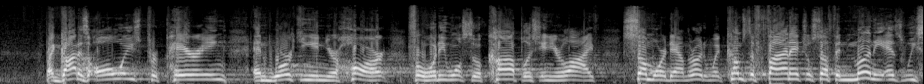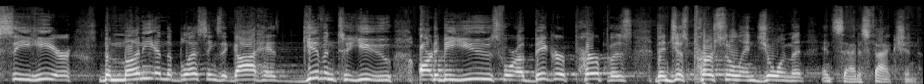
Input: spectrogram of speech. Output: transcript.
Right? God is always preparing and working in your heart for what He wants to accomplish in your life somewhere down the road. And when it comes to financial stuff and money, as we see here, the money and the blessings that God has given to you are to be used for a bigger purpose than just personal enjoyment and satisfaction.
